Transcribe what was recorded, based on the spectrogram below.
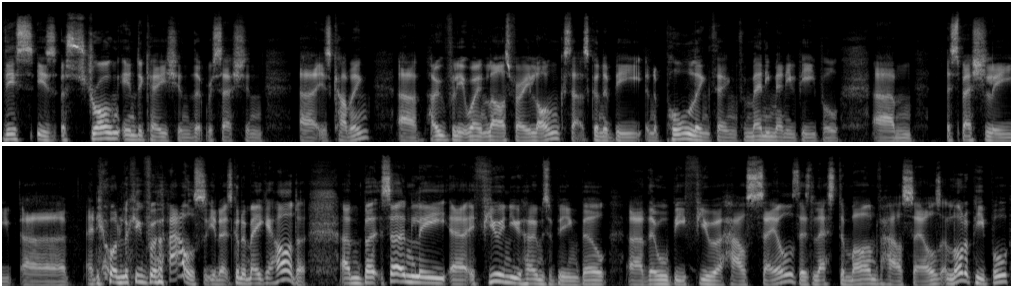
this is a strong indicator indication that recession uh, is coming. Uh, hopefully, it won't last very long because that's going to be an appalling thing for many, many people. Um, especially uh, anyone looking for a house. You know, it's going to make it harder. Um, but certainly, uh, if fewer new homes are being built, uh, there will be fewer house sales. There's less demand for house sales. A lot of people,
